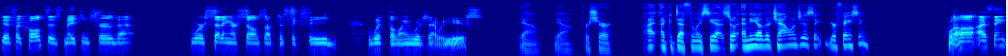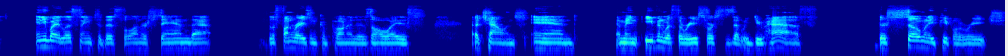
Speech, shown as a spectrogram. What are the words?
difficult is making sure that we're setting ourselves up to succeed with the language that we use. Yeah, yeah, for sure. I, I could definitely see that. So, any other challenges that you're facing? Well, I think anybody listening to this will understand that the fundraising component is always a challenge. And I mean, even with the resources that we do have, there's so many people to reach.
